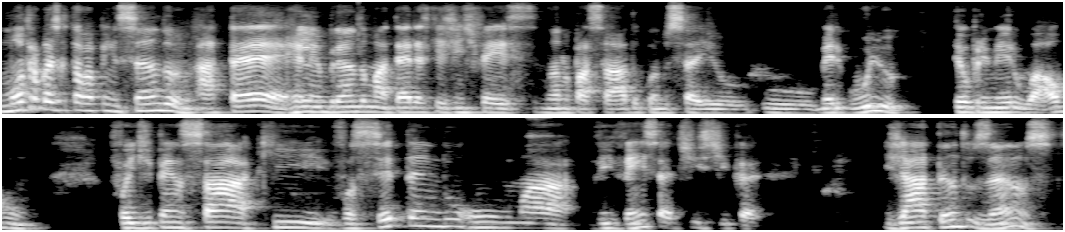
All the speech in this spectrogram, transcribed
uma outra coisa que eu estava pensando, até relembrando matérias que a gente fez no ano passado, quando saiu o Mergulho, teu primeiro álbum, foi de pensar que você tendo uma vivência artística já há tantos anos,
